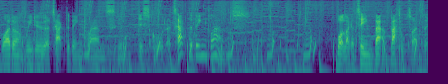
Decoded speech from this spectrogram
Why don't we do attack the bean clans in Discord? Attack the bean clans. What, like a team bat battle type thing?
